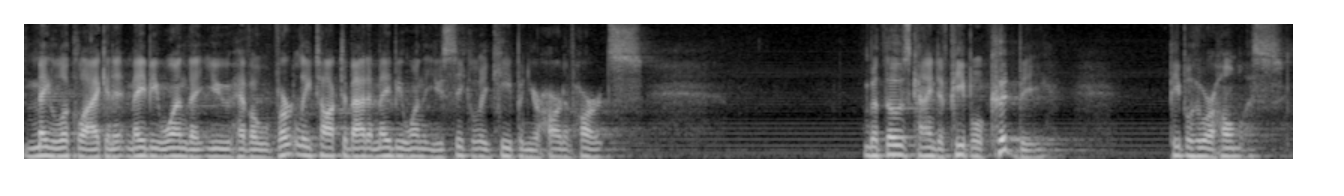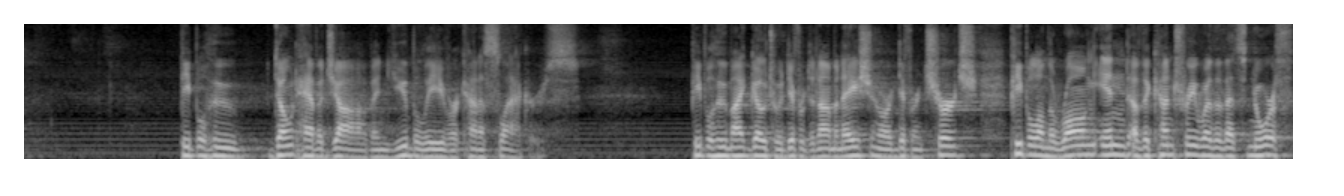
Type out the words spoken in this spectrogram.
may look like, and it may be one that you have overtly talked about, it may be one that you secretly keep in your heart of hearts. But those kind of people could be people who are homeless, people who don't have a job and you believe are kind of slackers people who might go to a different denomination or a different church, people on the wrong end of the country, whether that's north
